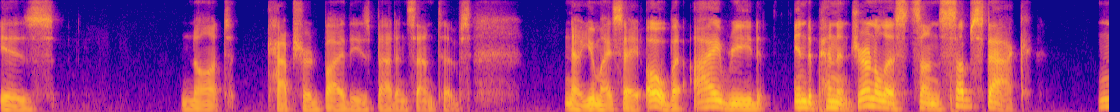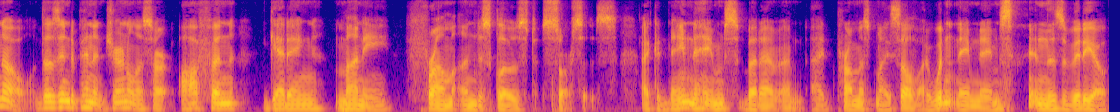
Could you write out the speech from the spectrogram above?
is not captured by these bad incentives. Now, you might say, oh, but I read independent journalists on Substack. No, those independent journalists are often getting money from undisclosed sources. I could name names, but I, I, I promised myself I wouldn't name names in this video.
